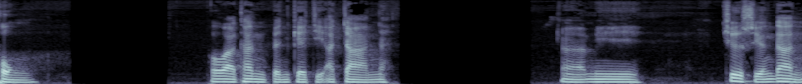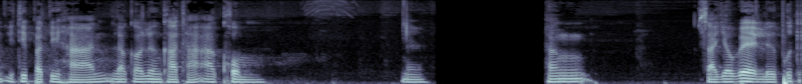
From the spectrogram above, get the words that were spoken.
คง เพราะว่าท่านเป็นเกจิอาจารย์นะอ่ามีชื่อเสียงด้านอิทธิปฏิหารแล้วก็เรื่องคาถาอาคมนะทั้ง สายเวทหรือพุทธ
